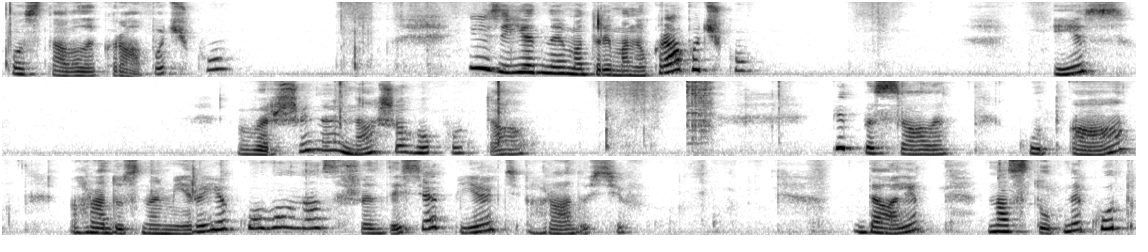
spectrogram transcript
Поставили крапочку і з'єднуємо отриману крапочку із вершиною нашого кута. Підписали кут А, градусна міра якого у нас 65 градусів. Далі наступний кут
